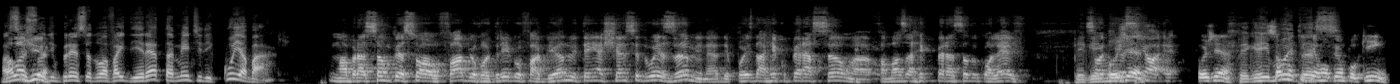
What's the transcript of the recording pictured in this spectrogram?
assessor de imprensa do Havaí, diretamente de Cuiabá. Um abração, pessoal. Fábio, Rodrigo, Fabiano, e tem a chance do exame, né? Depois da recuperação, a famosa recuperação do colégio. Peguei Só que, Ô, assim, ó, é... Ô, Jean, Peguei só para te interromper um pouquinho,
